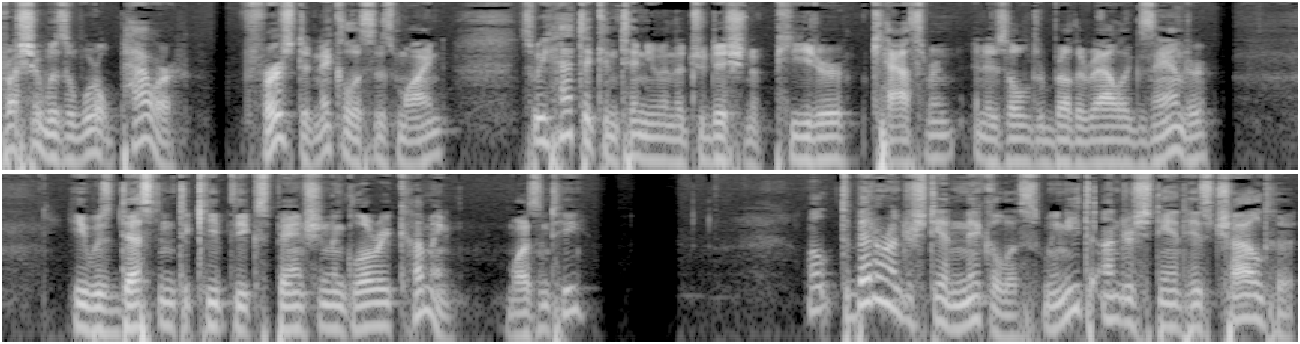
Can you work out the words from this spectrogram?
Russia was a world power, first in Nicholas's mind, so he had to continue in the tradition of Peter, Catherine, and his older brother Alexander. He was destined to keep the expansion and glory coming, wasn't he? Well, to better understand Nicholas, we need to understand his childhood.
